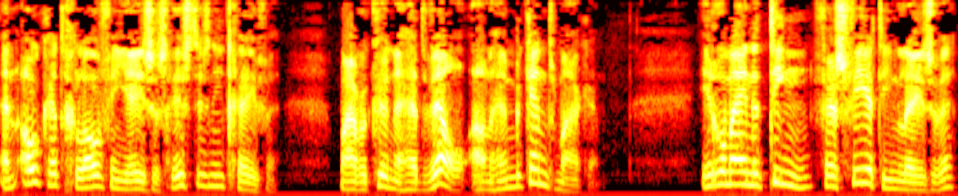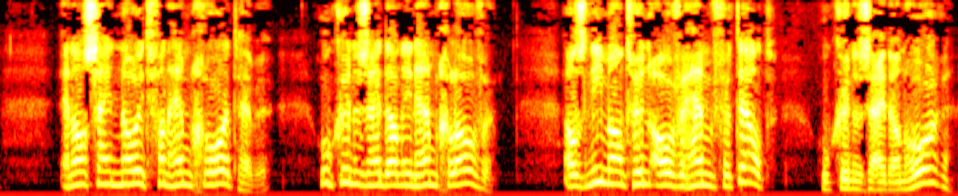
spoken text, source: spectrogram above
en ook het geloof in Jezus Christus niet geven, maar we kunnen het wel aan hen bekendmaken. In Romeinen 10, vers 14 lezen we, en als zij nooit van hem gehoord hebben, hoe kunnen zij dan in hem geloven? Als niemand hun over hem vertelt, hoe kunnen zij dan horen?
